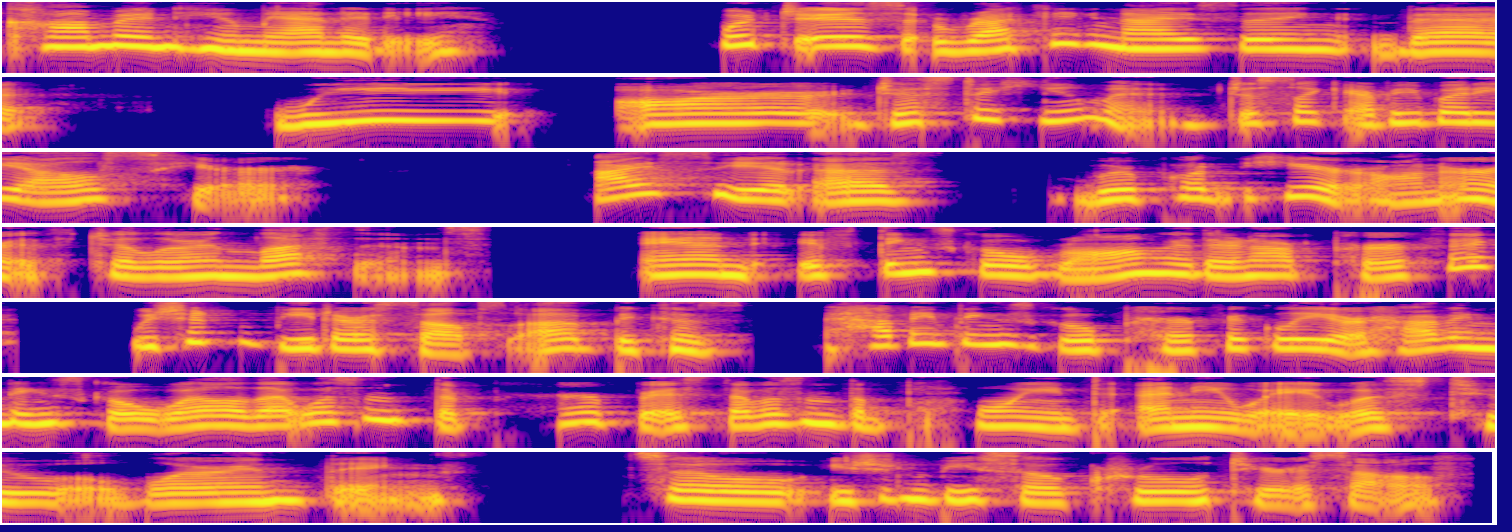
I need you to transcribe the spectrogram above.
common humanity, which is recognizing that we are just a human, just like everybody else here. I see it as we're put here on earth to learn lessons. And if things go wrong or they're not perfect, we shouldn't beat ourselves up because having things go perfectly or having things go well, that wasn't the purpose. That wasn't the point anyway, was to learn things. So you shouldn't be so cruel to yourself.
